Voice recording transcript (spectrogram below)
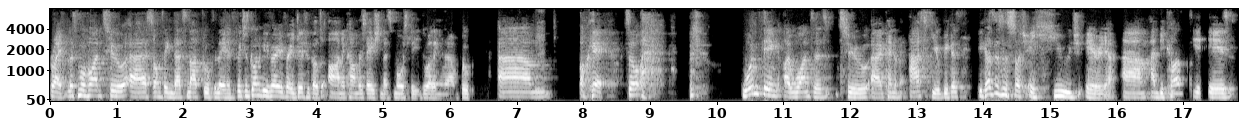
Right, let's move on to uh, something that's not poop related, which is going to be very, very difficult on a conversation that's mostly dwelling around poop. Um, okay, so one thing I wanted to uh, kind of ask you because because this is such a huge area um, and because it is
